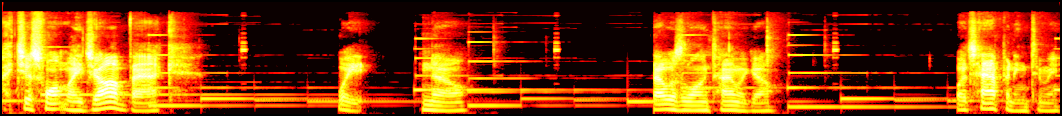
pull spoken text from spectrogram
I just want my job back. Wait, no. That was a long time ago. What's happening to me?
